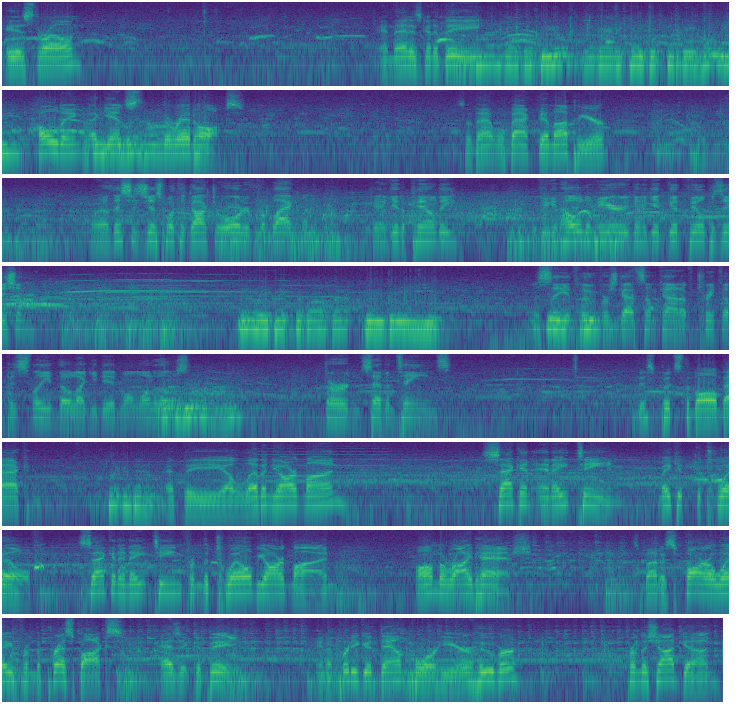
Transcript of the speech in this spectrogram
is thrown. And that is going to be holding against the Red Hawks. So that will back them up here. Well, this is just what the doctor ordered for Blackman. Going to get a penalty. If you can hold him here, you're going to get good field position. Billy takes the ball back to the Let's see if Hoover's got some kind of trick up his sleeve, though, like he did on one of those third and 17s. This puts the ball back at the 11 yard line. Second and 18. Make it the 12. Second and 18 from the 12 yard line on the right hash. It's about as far away from the press box as it could be. And a pretty good downpour here. Hoover from the shotgun.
